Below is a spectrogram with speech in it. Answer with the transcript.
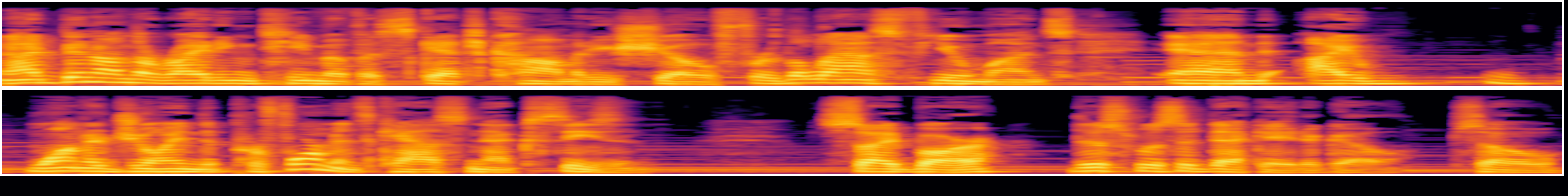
Now, I'd been on the writing team of a sketch comedy show for the last few months, and I want to join the performance cast next season. Sidebar, this was a decade ago, so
